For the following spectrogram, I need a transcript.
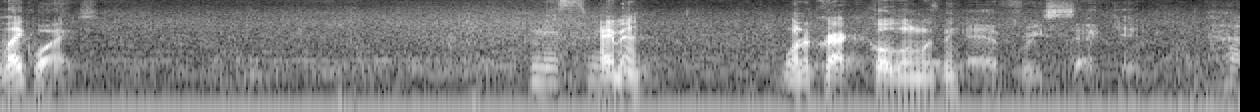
likewise. Miss me? Hey, man. Want to crack a cold one with me? Every second. Huh.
